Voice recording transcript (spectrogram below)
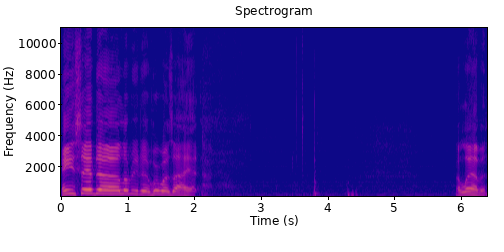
And he said, uh, a little bit, uh, where was I at? 11.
